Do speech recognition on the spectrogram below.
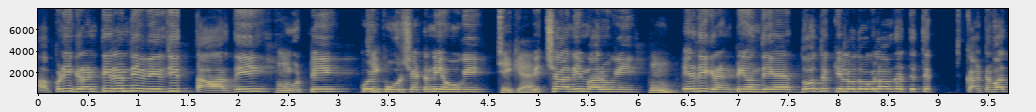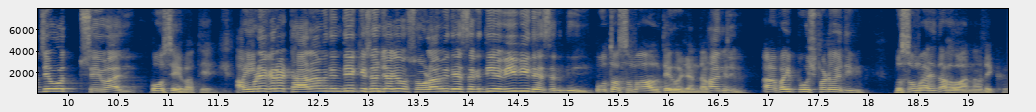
ਆਪਣੀ ਗਾਰੰਟੀ ਰਹਿੰਦੀ ਹੈ ਵੀਰ ਜੀ ਧਾਰ ਦੀ ਮੋਟੀ ਕੋਈ। ਪੂਰ ਛਟ ਨਹੀਂ ਹੋਊਗੀ। ਠੀਕ ਹੈ। ਪਿੱਛਾ ਨਹੀਂ ਮਾਰੂਗੀ। ਇਹਦੀ ਗਾਰੰਟੀ ਹੁੰਦੀ ਹੈ ਦੁੱਧ ਕਿਲੋ ਦੋ ਗੁਲਾਬ ਦਾ ਜਿੱਥੇ ਘੱਟ ਵੱਧ ਜੇ ਉਹ ਸੇਵਾ ਜੀ। ਉਹ ਸੇਵਾ ਤੇ। ਆਪਣੇ ਘਰੇ 18 ਵੀ ਦਿੰਦੀ ਹੈ ਕਿਸੇ ਨੂੰ ਜਾ ਕੇ ਉਹ 16 ਵੀ ਦੇ ਸਕਦੀ ਹੈ 20 ਵੀ ਦੇ ਸਕਦੀ ਹੈ ਜੀ। ਉਹ ਤਾਂ ਸੰਭਾਲ ਤੇ ਹੋ ਜਾਂਦਾ। ਹਾਂਜੀ। ਆ ਬਾਈ ਪੂਛ ਫੜੋ ਇਹਦੀ ਵੀ। ਦੱਸੋ ਮੱਝ ਦਾ ਹਵਾਨਾ ਦੇਖੋ।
